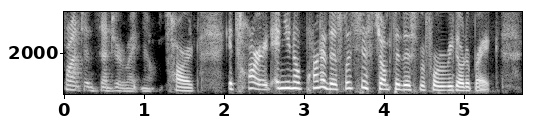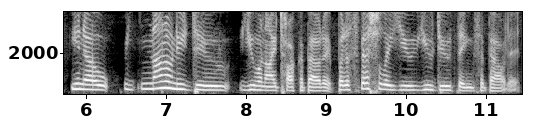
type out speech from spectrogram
front and center right now. It's hard. It's hard. And you know, part of this, let's just jump to this before we go to break. You know, not only do you and I talk about it, but especially you, you do things about it.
